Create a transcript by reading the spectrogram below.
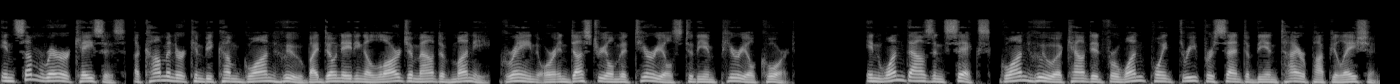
In some rarer cases, a commoner can become Guanhu by donating a large amount of money, grain or industrial materials to the imperial court. In 1006, Guanhu accounted for 1.3% of the entire population.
